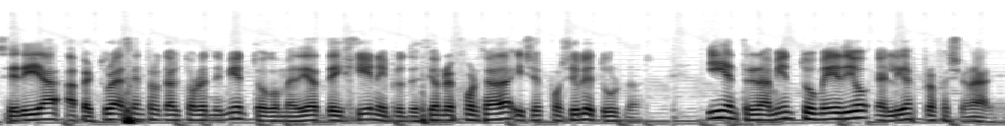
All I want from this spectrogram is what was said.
sería apertura de centros de alto rendimiento con medidas de higiene y protección reforzada y si es posible turnos. Y entrenamiento medio en ligas profesionales.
